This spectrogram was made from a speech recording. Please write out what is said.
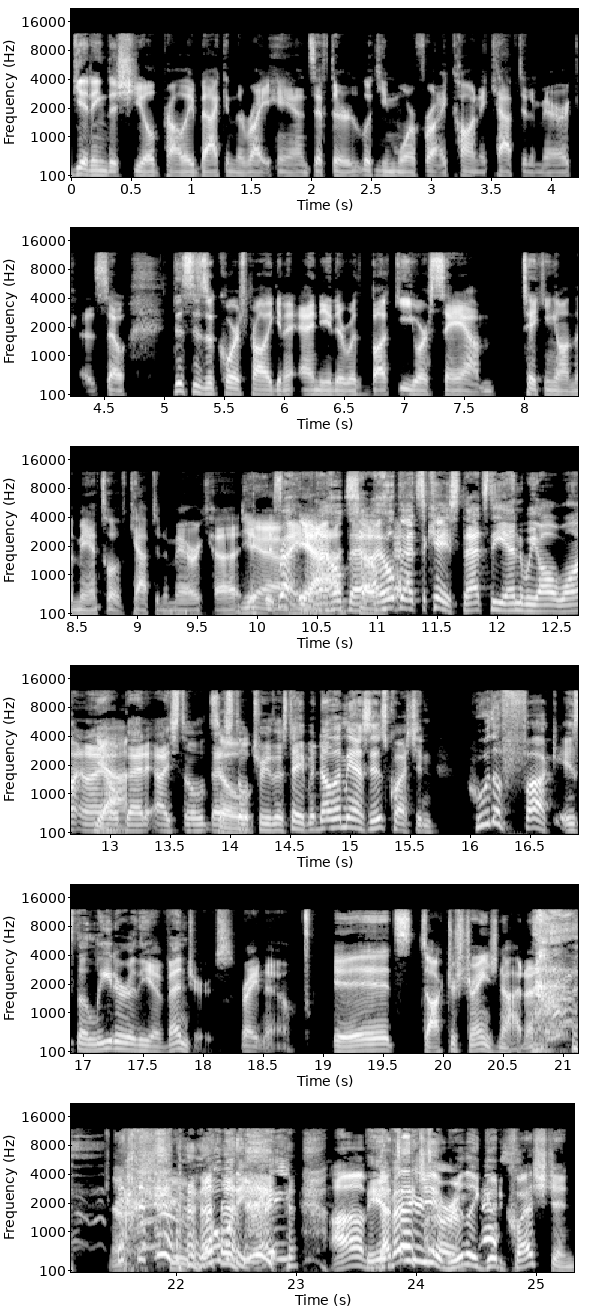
getting the shield probably back in the right hands if they're looking more for iconic Captain America. So this is of course probably going to end either with Bucky or Sam taking on the mantle of Captain America. Yeah. it's- Right. Yeah. I hope that. so- I hope that's the case. That's the end we all want, and I Yeah. hope that I still that's So- still true to this day. But now let me ask this question: Who the fuck is the leader of the Avengers right now? It's Doctor Strange. No, I don't know. Shoot. Nobody, right? Um, that's Avengers actually a are a really good question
